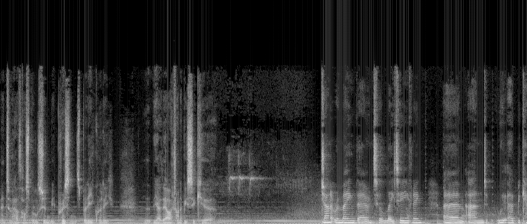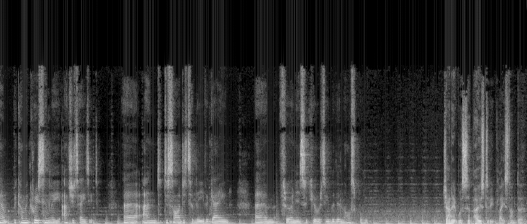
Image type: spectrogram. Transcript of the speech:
Mental health hospitals shouldn't be prisons, but equally, know, they are trying to be secure. Janet remained there until late evening um, and had become, become increasingly agitated uh, and decided to leave again um, through an insecurity within the hospital. Janet was supposed to be placed under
